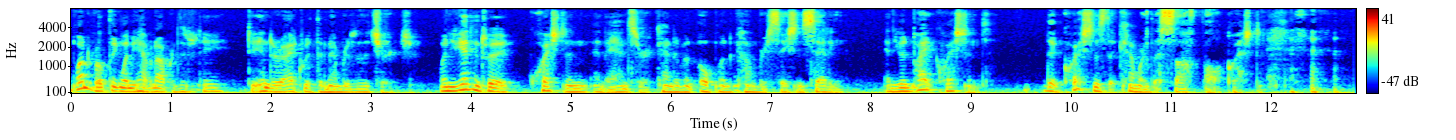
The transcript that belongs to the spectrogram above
wonderful thing when you have an opportunity to interact with the members of the church. When you get into a question and answer, kind of an open conversation setting, and you invite questions. The questions that come are the softball questions.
